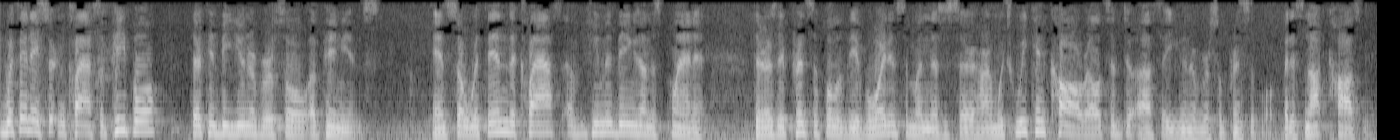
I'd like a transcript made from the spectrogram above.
within a certain class of people, there can be universal opinions. And so within the class of human beings on this planet, there is a principle of the avoidance of unnecessary harm, which we can call, relative to us, a universal principle. But it's not cosmic.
